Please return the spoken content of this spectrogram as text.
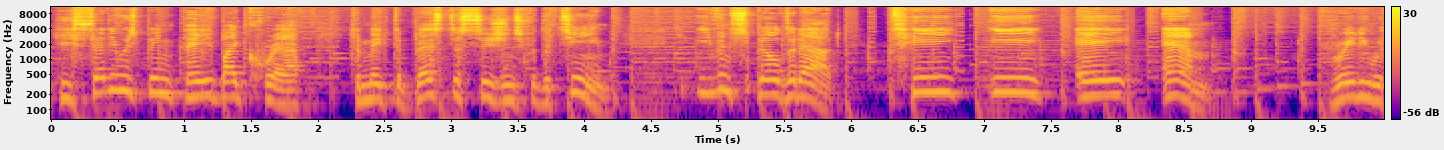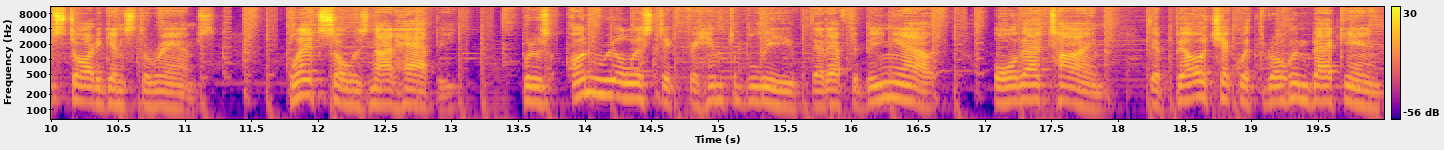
He said he was being paid by Kraft to make the best decisions for the team. He even spelled it out T E A M. Brady would start against the Rams. Bledsoe was not happy, but it was unrealistic for him to believe that after being out all that time, that Belichick would throw him back in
